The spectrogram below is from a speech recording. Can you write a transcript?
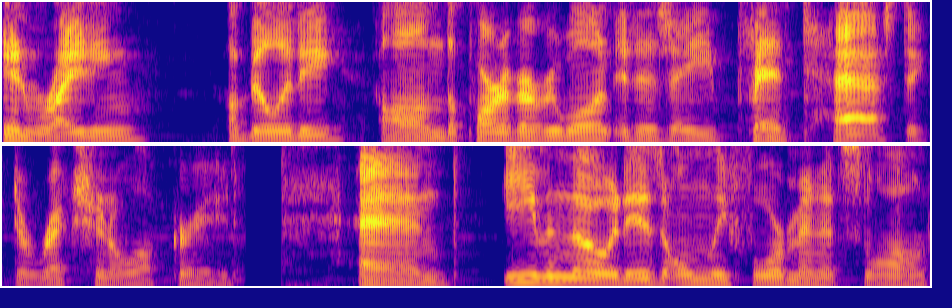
in writing ability on the part of everyone. It is a fantastic directional upgrade. And even though it is only four minutes long,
